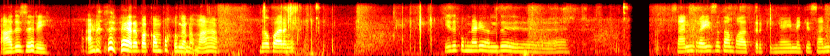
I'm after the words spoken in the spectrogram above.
அது சரி. அடுத்து வேறு பக்கம் போகணுமா? இதோ பாருங்கள் இதுக்கு முன்னாடி வந்து சன் ரைஸை தான் பார்த்துருக்கீங்க. இன்றைக்கி சன்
